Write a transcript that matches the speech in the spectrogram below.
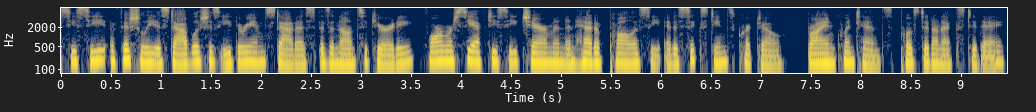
SEC officially establishes Ethereum's status as a non-security, former CFTC chairman and head of policy at a16z Crypto, Brian Quintenz, posted on X today.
